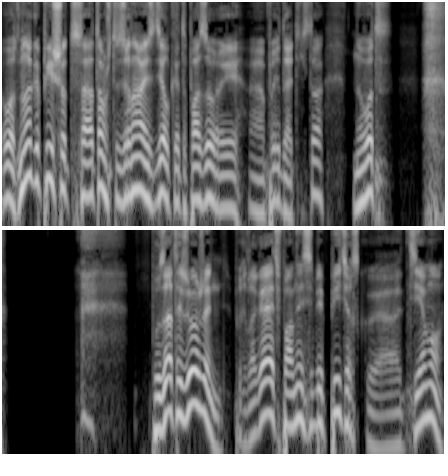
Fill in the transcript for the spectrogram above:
Вот, много пишут о том, что зерновая сделка это позор и э, предательство. Но вот Пузатый Жожень предлагает вполне себе питерскую а, тему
